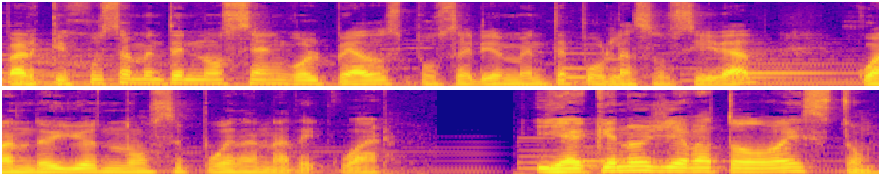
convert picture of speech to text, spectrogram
para que justamente no sean golpeados posteriormente por la sociedad cuando ellos no se puedan adecuar. ¿Y a qué nos lleva todo esto?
